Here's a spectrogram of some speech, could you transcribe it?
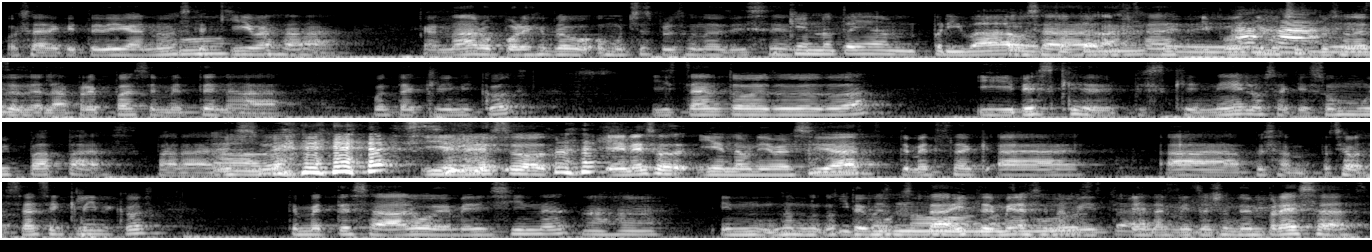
O sea, de que te digan, no, es que No. aquí vas a ganar. O por ejemplo, o muchas personas dicen... Que no te hayan privado o sea, totalmente ajá, de... y porque Ajá. muchas personas desde la prepa se meten a cuenta clínicos y están todo, todo, todo, y ves que, pues, que en él, o sea, que son muy papas para Ah, eso. ok. Y en eso, y en eso, y en la universidad te metes a, a, a, pues, a, o sea, si estás en clínicos, te metes a algo de medicina Ajá. y no, no- no Y te pues gusta no, y no terminas te en, gusta. en administración de empresas.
